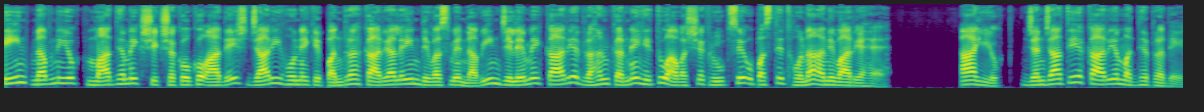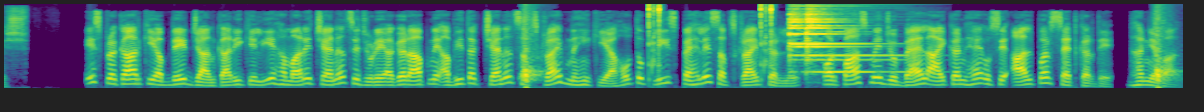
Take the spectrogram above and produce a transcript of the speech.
तीन, नवनियुक्त माध्यमिक शिक्षकों को आदेश जारी होने के पंद्रह कार्यालयीन दिवस में नवीन ज़िले में कार्य ग्रहण करने हेतु आवश्यक रूप से उपस्थित होना अनिवार्य है। आयुक्त, जनजातीय कार्य मध्य प्रदेश। इस प्रकार की अपडेट जानकारी के लिए हमारे चैनल से जुड़े। अगर आपने अभी तक चैनल सब्सक्राइब नहीं किया हो तो प्लीज़ पहले सब्सक्राइब कर ले और पास में जो बेल आइकन है, उसे आल पर सेट कर दे। धन्यवाद।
